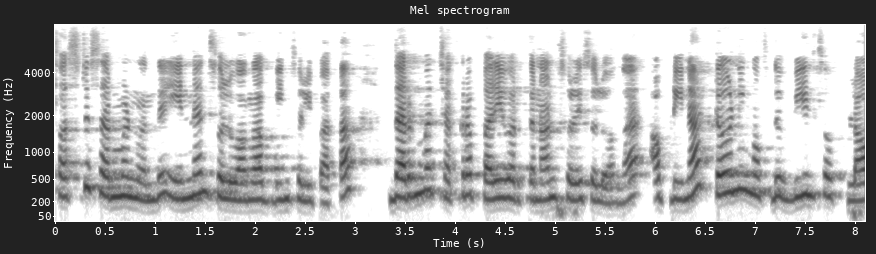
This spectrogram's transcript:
ஃபர்ஸ்ட் சர்மன் வந்து என்னன்னு சொல்லுவாங்க அப்படின்னு சொல்லி பார்த்தா தர்ம சக்கர பரிவர்த்தனான்னு சொல்லி சொல்லுவாங்க. அப்படின்னா turning of the wheels of law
